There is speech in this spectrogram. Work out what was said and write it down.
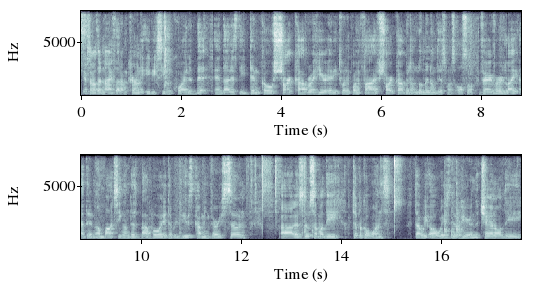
Here's another knife that I'm currently EDCing quite a bit, and that is the Demko Shark Cub right here, AD20.5 Shark Cub in aluminum. This one's also very, very light. I did an unboxing on this bad boy. The review is coming very soon. Uh, let's do some of the typical ones that we always do here in the channel. The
